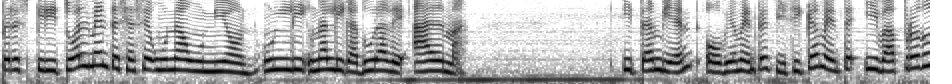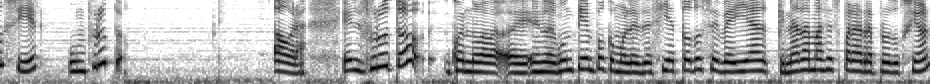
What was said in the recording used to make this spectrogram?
pero espiritualmente se hace una unión, una ligadura de alma. Y también, obviamente, físicamente, iba a producir un fruto. Ahora, el fruto, cuando eh, en algún tiempo, como les decía, todo se veía que nada más es para reproducción,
